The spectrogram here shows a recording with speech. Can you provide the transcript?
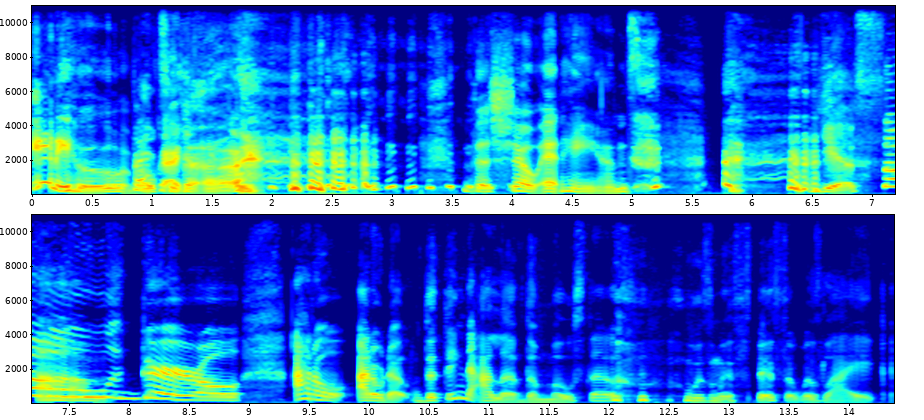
Anywho, back Okay. to the uh, the show at hand. Yeah. So, Um, girl, I don't I don't know. The thing that I love the most though was when Spencer was like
